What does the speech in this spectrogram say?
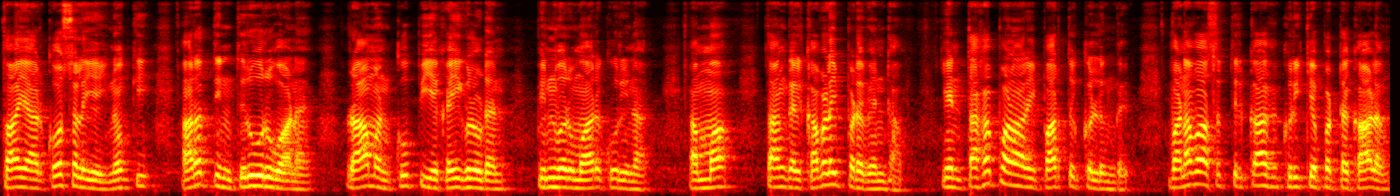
தாயார் கோசலையை நோக்கி அறத்தின் திருவுருவான ராமன் கூப்பிய கைகளுடன் பின்வருமாறு கூறினார் அம்மா தாங்கள் கவலைப்பட வேண்டாம். என் தகப்பனாரை பார்த்து கொள்ளுங்கள். வனவாசத்திற்காக குறிக்கப்பட்ட காலம்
